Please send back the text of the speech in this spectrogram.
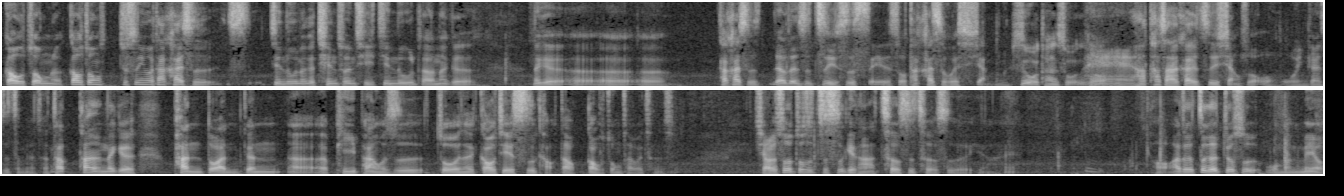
高中了，高中就是因为他开始进入那个青春期，进入到那个那个呃呃呃他开始要认识自己是谁的时候，他开始会想自我探索的时候，他他才开始自己想说，哦，我应该是怎么样？他他的那个判断跟呃批判或是做那高阶思考，到高中才会成熟。小的时候都是只是给他测试测试而已啊。好啊，这这个就是我们没有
